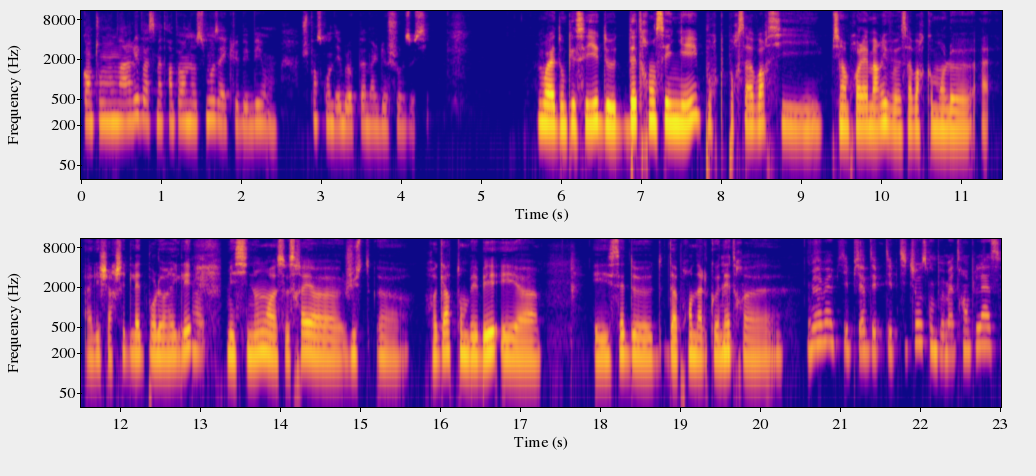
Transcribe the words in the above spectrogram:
quand on arrive à se mettre un peu en osmose avec le bébé, je pense qu'on débloque pas mal de choses aussi. Ouais, donc essayer de d'être enseigné pour, pour savoir si, si un problème arrive, savoir comment le, aller chercher de l'aide pour le régler. Mais sinon, euh, ce serait euh, juste euh, regarde ton bébé et, et essaie d'apprendre à le connaître. Oui, ouais, et puis il y a des, petites choses qu'on peut mettre en place,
